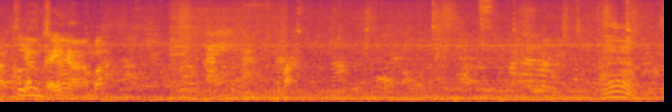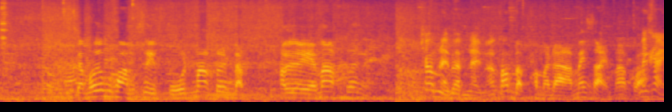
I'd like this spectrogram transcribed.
ละเขาเอียดลืมไข่น้ำปะมาอืมจะเพิ่มความซีฟู้ดมากขึ้นแบบ ทะเลมากขึ้นชอบไหนแบบไหนมากกก็ว่าแบบธรรมดาไม่ใส่มากกว่า ไม่ใส่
